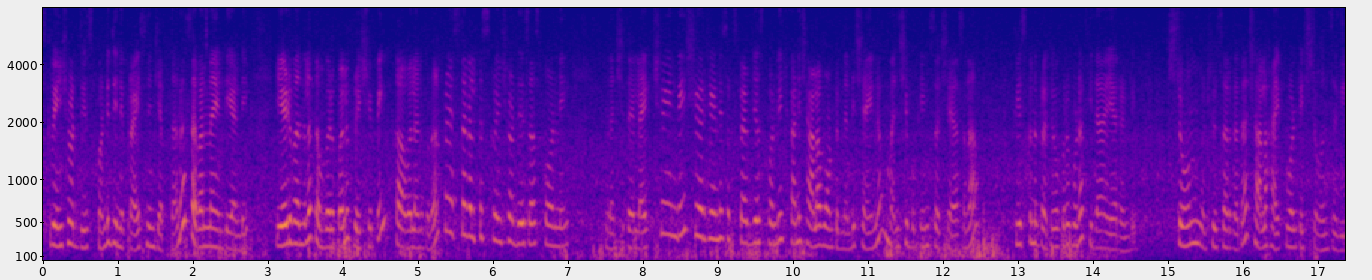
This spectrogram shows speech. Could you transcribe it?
screen shot తీసుకోండి. దీని ప్రైస్ నేను చెప్తాను. సెవెన్ నైంటీ అండి. ఏడు వందల తొంభై రూపాయలు ఫ్రీ షిప్పింగ్ కావాలనుకున్నాను ప్రైస్తో కలిపి స్క్రీన్ షాట్ తీసేసుకోండి. నచ్చితే లైక్ చేయండి షేర్ చేయండి సబ్స్క్రైబ్ చేసుకోండి. కానీ చాలా బాగుంటుందండి చైన్. మంచి బుకింగ్స్ వచ్చాయి అసలు. తీసుకున్న ప్రతి ఒక్కరు కూడా ఫిదా అయ్యారండి. స్టోన్ చూసారు కదా చాలా హై క్వాలిటీ స్టోన్స్ ఇవి.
